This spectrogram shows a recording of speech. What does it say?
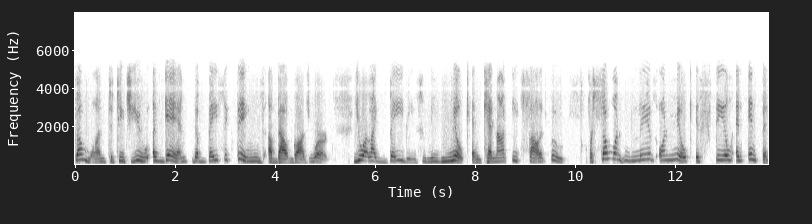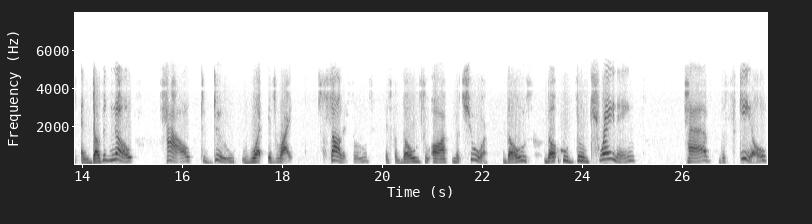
someone to teach you again the basic things about God's Word. You are like babies who need milk and cannot eat solid food. For someone who lives on milk is still an infant and doesn't know how to do what is right. Solid foods is for those who are mature, those who through training have the skill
